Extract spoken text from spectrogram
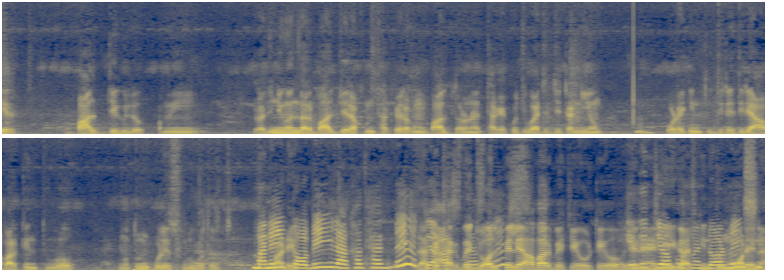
এর বাল্ব যেগুলো আমি রজনীগন্ধার বাল্ব যেরকম থাকে এরকম বাল্ব ধরনের থাকে কচু গাছের যেটা নিয়ম পরে কিন্তু ধীরে ধীরে আবার কিন্তু ও নতুন করে শুরু হতে মানে। টবেই রাখা থাকবে আস্তে থাকবে জল পেলে আবার বেঁচে ওঠে। ও এই গাছ কিন্তু মরে না।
